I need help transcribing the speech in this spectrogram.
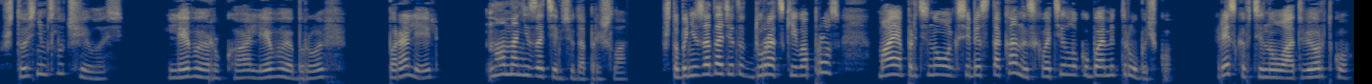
Что с ним случилось? Левая рука, левая бровь. Параллель. Но она не затем сюда пришла. Чтобы не задать этот дурацкий вопрос, Майя притянула к себе стакан и схватила губами трубочку. Резко втянула отвертку,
